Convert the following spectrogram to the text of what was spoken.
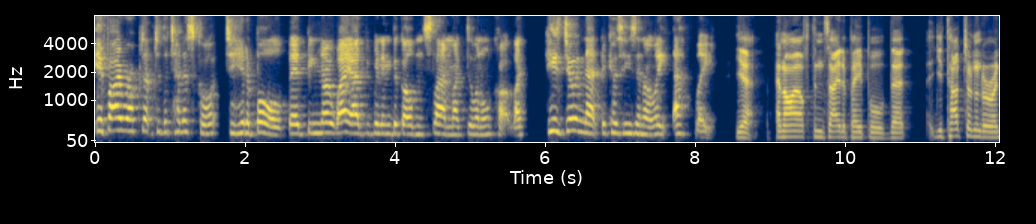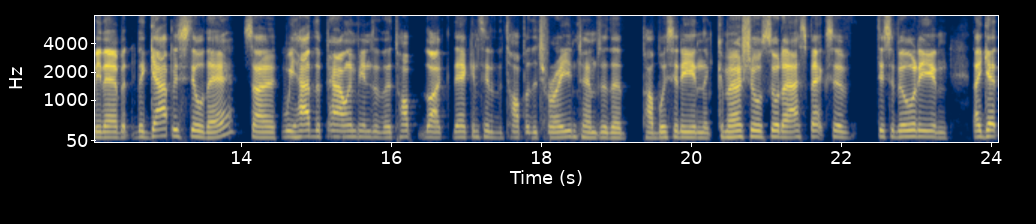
If I rocked up to the tennis court to hit a ball, there'd be no way I'd be winning the Golden Slam like Dylan Alcott. Like, he's doing that because he's an elite athlete. Yeah. And I often say to people that you touched on it already there, but the gap is still there. So we have the mm-hmm. Paralympians at the top, like they're considered the top of the tree in terms of the publicity and the commercial sort of aspects of disability and they get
